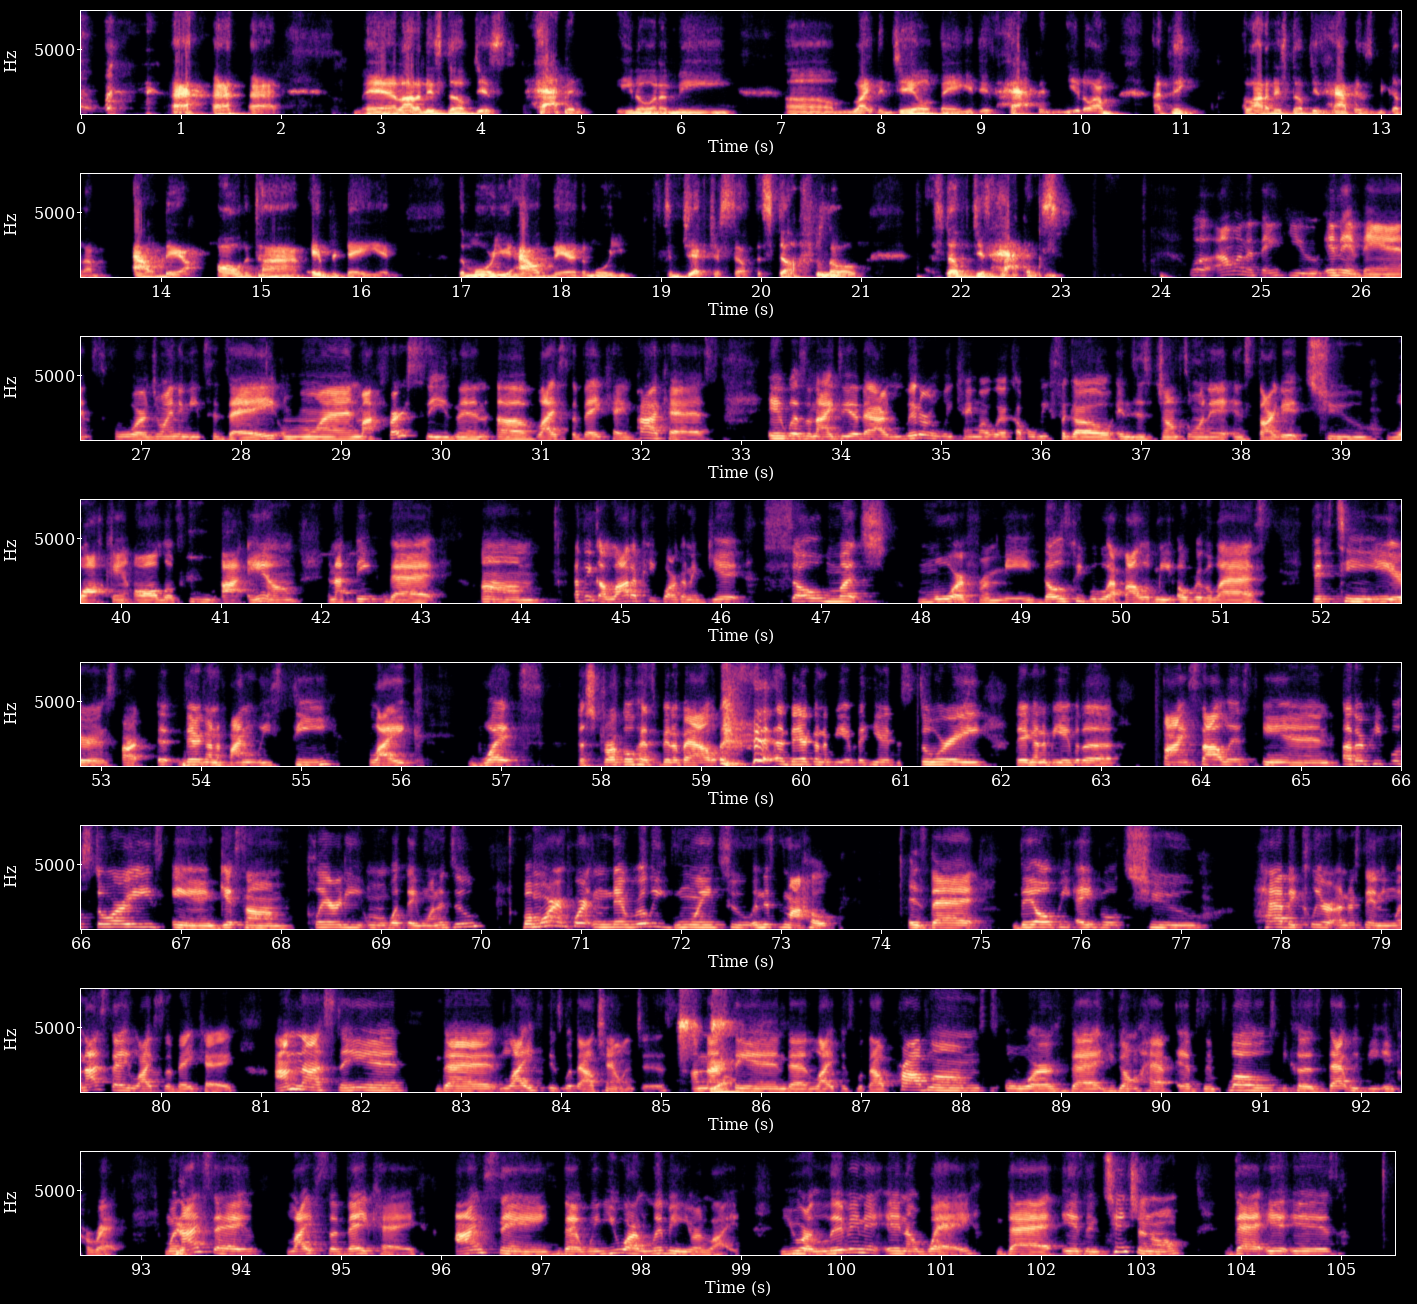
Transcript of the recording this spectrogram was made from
Man, a lot of this stuff just happened. You know what I mean? Um, like the jail thing, it just happened. You know, I'm I think a lot of this stuff just happens because I'm out there all the time, every day. And the more you're out there, the more you subject yourself to stuff. So stuff just happens. Well, I want to thank you in advance for joining me today on my first season of Life's a Vacay podcast. It was an idea that I literally came up with a couple weeks ago and just jumped on it and started to walk in all of who I am. And I think that um, I think a lot of people are going to get so much more from me. Those people who have followed me over the last 15 years are eh, they're going to finally see like what the struggle has been about they're going to be able to hear the story. They're going to be able to find solace in other people's stories and get some clarity on what they want to do. But more important they're really going to and this is my hope is that they'll be able to have a clear understanding. When i say life's a vacay I'm not saying that life is without challenges. I'm not yeah. saying that life is without problems or that you don't have ebbs and flows because that would be incorrect. When yeah. I say life's a vacay, I'm saying that when you are living your life, you are living it in a way that is intentional, that it is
